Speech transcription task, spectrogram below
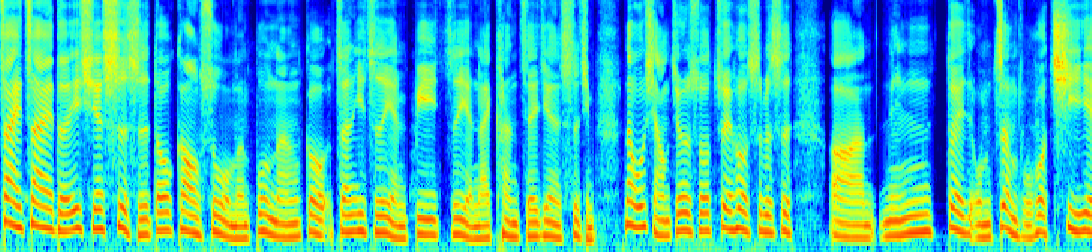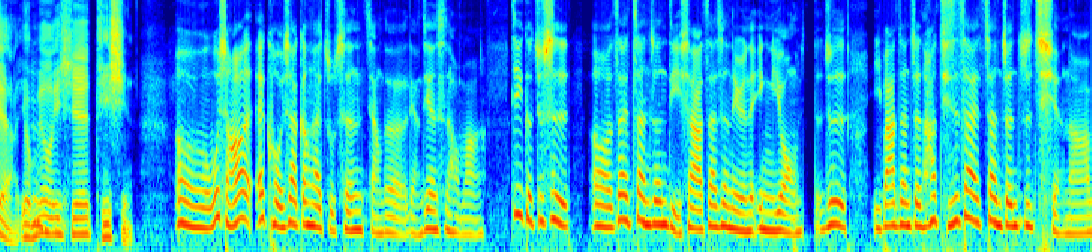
在在的一些事实都告诉我们，不能够睁一只眼闭一只眼来看这件事情。那我想就是说，最后是不是啊、呃？您对我们政府或企业啊，有没有一些提醒？嗯、呃，我想要 echo 一下刚才主持人讲的两件事，好吗？第一个就是，呃，在战争底下，再生能源的应用，就是以巴战争，它其实，在战争之前啊，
